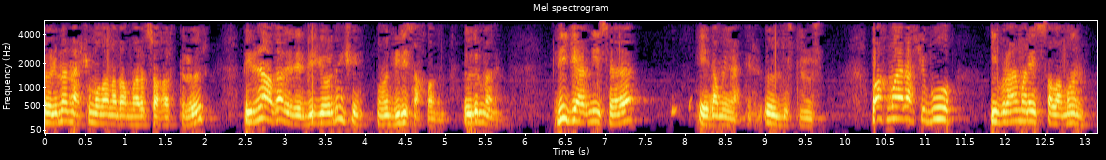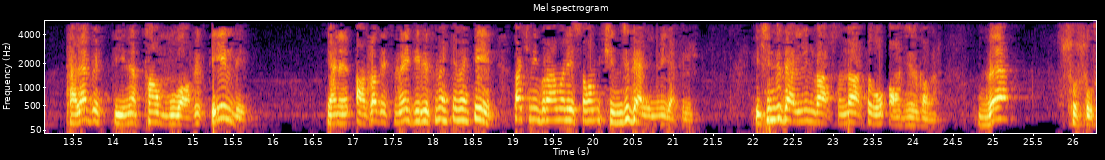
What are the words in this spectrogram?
ölümə məhkum olan adamları çağırtdırır. Birini azad edir, bir gördün ki, onu diri saxladın, öldürmədin. Digərini isə edam elətdirir, öldürtdürür. Baxmayaraq ki, bu İbrahim aleyhissalamın tələb etdiyinə tam müvafiq deyildi. Yəni, azad etmək, diriltmək demək deyil. Lakin İbrahim aleyhissalam ikinci dəlilini gətirir. İkinci dəlilin qarşısında artıq o aciz qalır və susur.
